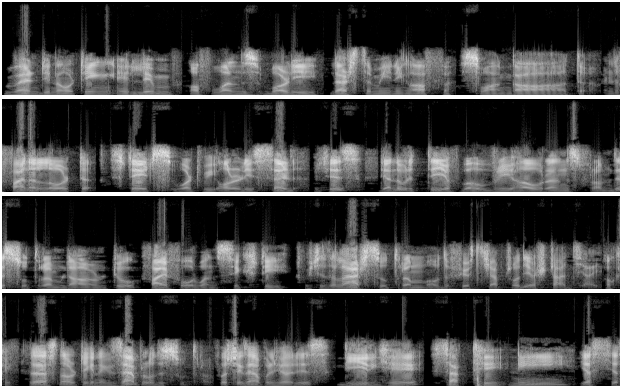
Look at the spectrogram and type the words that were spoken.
when denoting a limb of one's body? That's the meaning of Swangat. And the final note states what we already said, which is the Anuvritti of Bahuvriha runs from this sutram down to 54160, which is the last sutram of the fifth chapter of the Ashtadhyayi. Okay, let us now take an example of this sutra. First example here is Dirghe Sakthi Ni Yasya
